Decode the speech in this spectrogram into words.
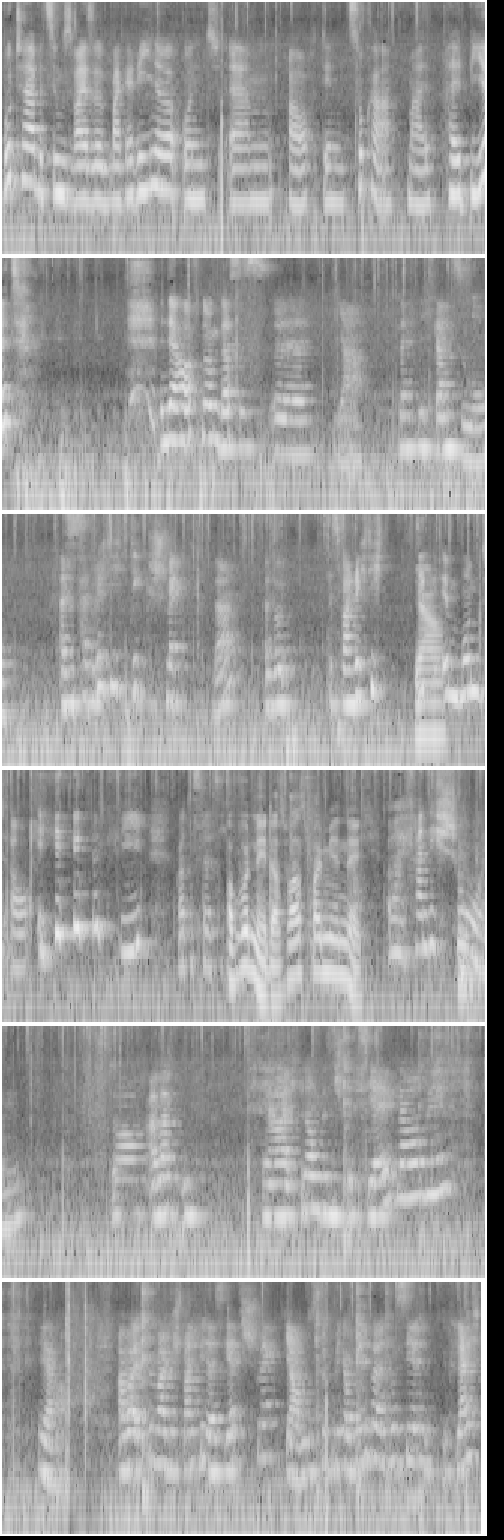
Butter bzw. Margarine und ähm, auch den Zucker mal halbiert. In der Hoffnung, dass es, äh, ja, vielleicht nicht ganz so. Also es hat richtig dick geschmeckt, ne? Also es war richtig dick Ja. im Mund auch. Irgendwie. Gott, das hört sich Obwohl, nee, das war es bei mir nicht. aber fand ich schon. Doch, aber ja, ich bin auch ein bisschen speziell, glaube ich. Ja. Aber ich bin mal gespannt, wie das jetzt schmeckt. Ja, und das würde mich auf jeden Fall interessieren. Vielleicht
